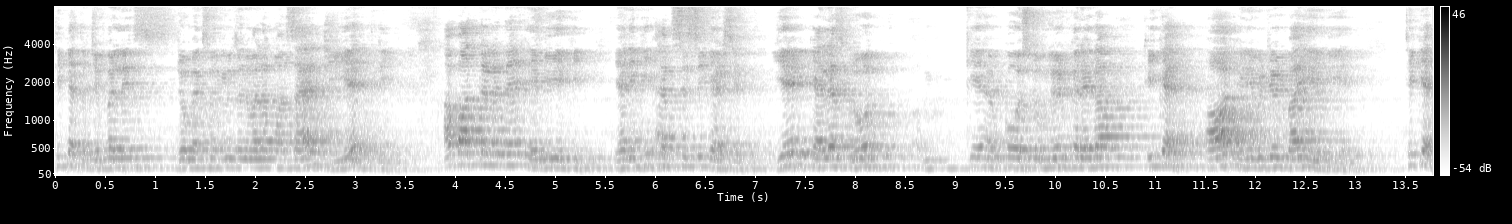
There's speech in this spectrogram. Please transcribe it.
ठीक है? तो जिब्बल लिंक्स जो मैक्सिमम यूज़ होने वाला कौन सा है? जी थ्री अब बात कर लेते हैं एबीए की। यानी कि एब्सिसिक एसिड। ये कैलस ग्रोथ के, को स्टिमुलेट करेगा, ठीक है? और इनिबिटेड बाय एबीए ठीक है?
